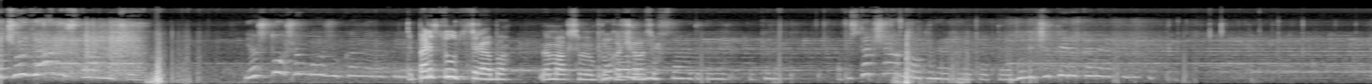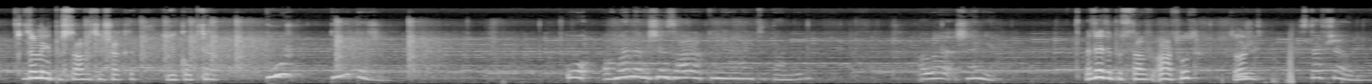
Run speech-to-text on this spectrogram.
а чого я не ставлю це? Я ж теж можу камеру хелікоптера. тепер тут треба на максимум Я теж прокачати. буду ставити камеру. камеру. А постав ще одного камера хелікоптера. Буде чотири камери хелікоптера. Куди мені поставити ще гелікоптер? Тут, тут теж. О, а в мене вже зараз камерамен Титан буде. Але ще ні. А де ти поставив? А, тут? Теж? Став ще одного.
